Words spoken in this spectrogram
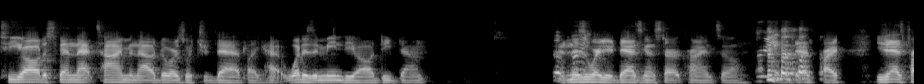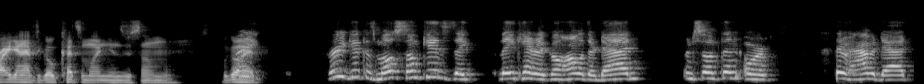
to y'all to spend that time in the outdoors with your dad? Like, how, what does it mean to y'all deep down? And this is where your dad's gonna start crying. So your dad's probably your dad's probably gonna have to go cut some onions or something. But go pretty, ahead. pretty good because most some kids they they can't really go home with their dad or something, or they don't have a dad,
